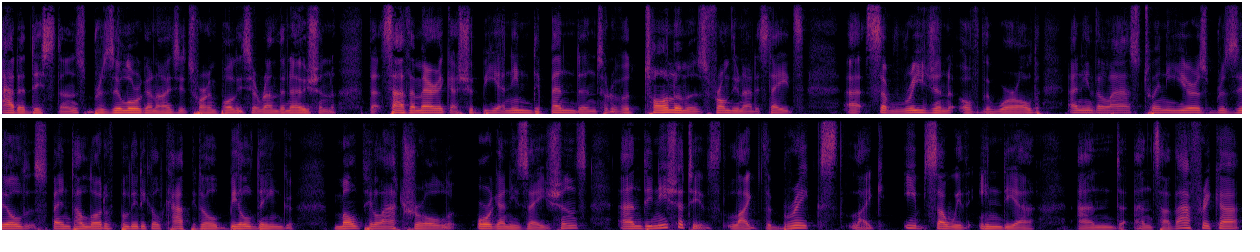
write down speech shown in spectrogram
at a distance. Brazil organized its foreign policy around the notion that South America should be an independent, sort of autonomous from the United States uh, sub-region of the world. And in the last 20 years, Brazil spent a lot of political capital building multilateral organizations and initiatives like the BRICS, like IBSA with India and, and South Africa.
